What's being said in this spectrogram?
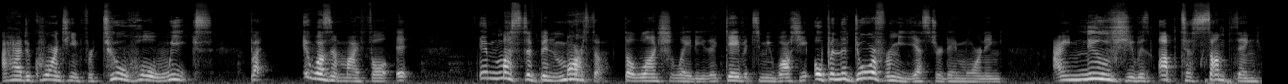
I had to quarantine for two whole weeks, but it wasn't my fault. It it must have been Martha, the lunch lady, that gave it to me while she opened the door for me yesterday morning. I knew she was up to something.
